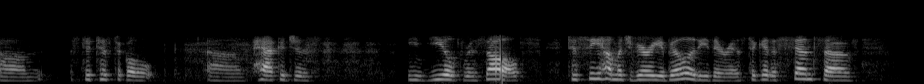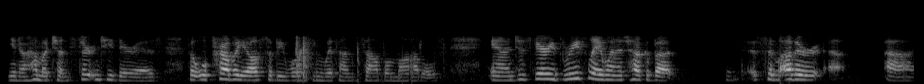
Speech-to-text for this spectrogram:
um, statistical uh, packages yield results to see how much variability there is, to get a sense of you know how much uncertainty there is. But we'll probably also be working with ensemble models. And just very briefly, I want to talk about some other uh,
